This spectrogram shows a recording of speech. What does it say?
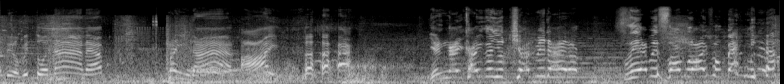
เหลือไว้ตัวหน้านะครับ ไม่นะตาย ยังไงใครก็หยุดฉันไม่ได้หรอก เสียไป200พวกแบงค์แล้ว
